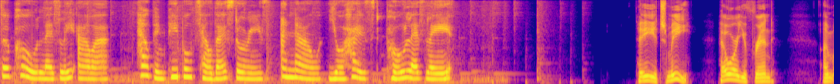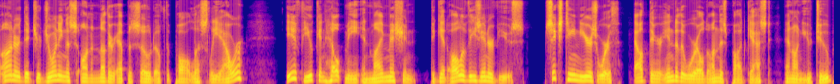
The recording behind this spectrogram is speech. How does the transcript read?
The Paul Leslie Hour, helping people tell their stories. And now, your host, Paul Leslie. Hey, it's me. How are you, friend? I'm honored that you're joining us on another episode of the Paul Leslie Hour. If you can help me in my mission to get all of these interviews, 16 years worth, out there into the world on this podcast and on YouTube,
